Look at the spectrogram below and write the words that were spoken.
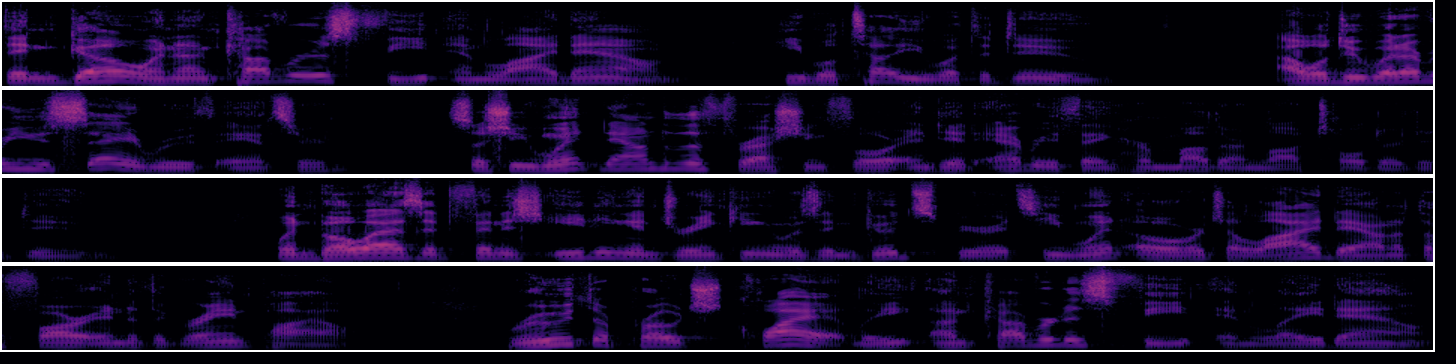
Then go and uncover his feet and lie down. He will tell you what to do. I will do whatever you say, Ruth answered. So she went down to the threshing floor and did everything her mother in law told her to do. When Boaz had finished eating and drinking and was in good spirits, he went over to lie down at the far end of the grain pile. Ruth approached quietly, uncovered his feet, and lay down.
